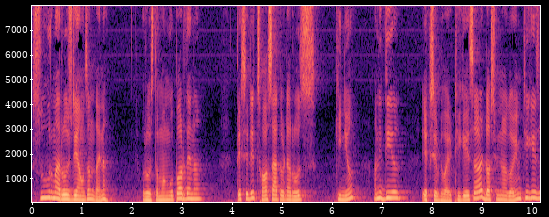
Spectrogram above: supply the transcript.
सुरुमा रोज डे आउँछ नि त होइन? रोज त महँगो पर्दैन। त्यसैले छ सातवटा रोज किन्यो अनि दियो। एक्सेप्ट भयो ठिकै छ। डस्टबिनमा गयो भने ठिकै छ।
